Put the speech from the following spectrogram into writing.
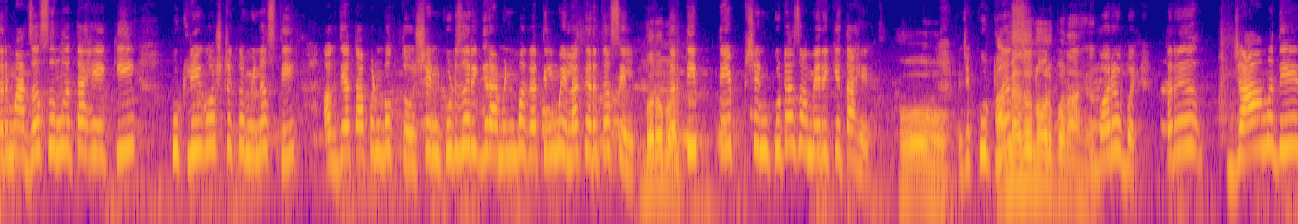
तर माझं असं मत आहे की कुठलीही गोष्ट कमी नसती. अगदी आता आपण बघतो शेणकूट जरी ग्रामीण भागातील महिला करत असेल बरोबर. तर ती ते शेणकूट आज अमेरिकेत आहेत. हो हो. म्हणजे कुठलं पण आहे बरोबर. तर ज्यामध्ये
